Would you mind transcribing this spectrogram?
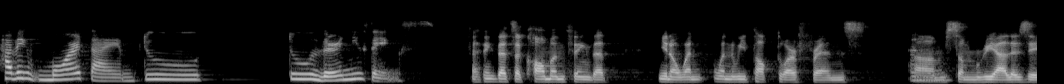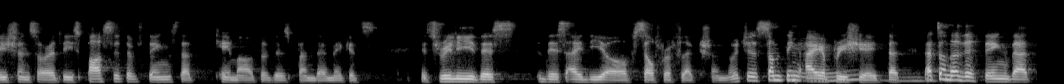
having more time to to learn new things. I think that's a common thing that you know when when we talk to our friends um, uh-huh. some realizations or at least positive things that came out of this pandemic. It's it's really this this idea of self-reflection, which is something mm-hmm. I appreciate. That that's another thing that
